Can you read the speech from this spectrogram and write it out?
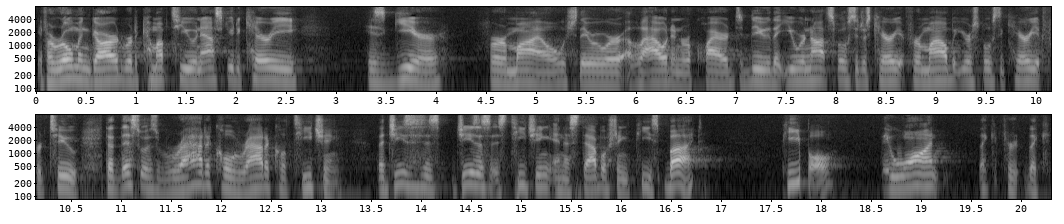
if a Roman guard were to come up to you and ask you to carry his gear for a mile, which they were allowed and required to do, that you were not supposed to just carry it for a mile, but you were supposed to carry it for two. That this was radical, radical teaching. That Jesus is, Jesus is teaching and establishing peace. But people, they want, like, for, like,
